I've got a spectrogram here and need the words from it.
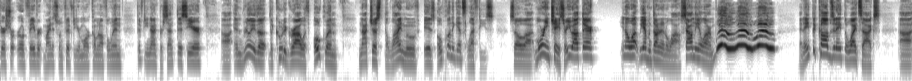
If you're a short road favorite, minus 150 or more coming off a win, 59% this year. Uh, and really, the, the coup de grace with Oakland, not just the line move, is Oakland against lefties. So, uh, Maureen Chase, are you out there? You know what? We haven't done it in a while. Sound the alarm. Woo, woo, woo. It ain't the Cubs, it ain't the White Sox. Uh,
